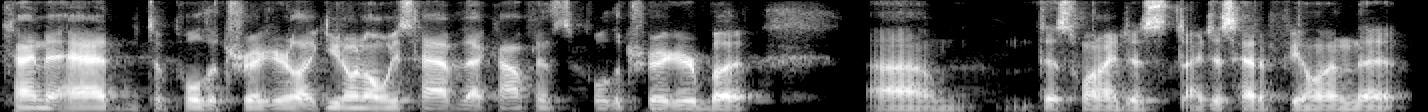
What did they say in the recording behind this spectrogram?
kind of had to pull the trigger. Like you don't always have that confidence to pull the trigger, but um, this one I just I just had a feeling that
